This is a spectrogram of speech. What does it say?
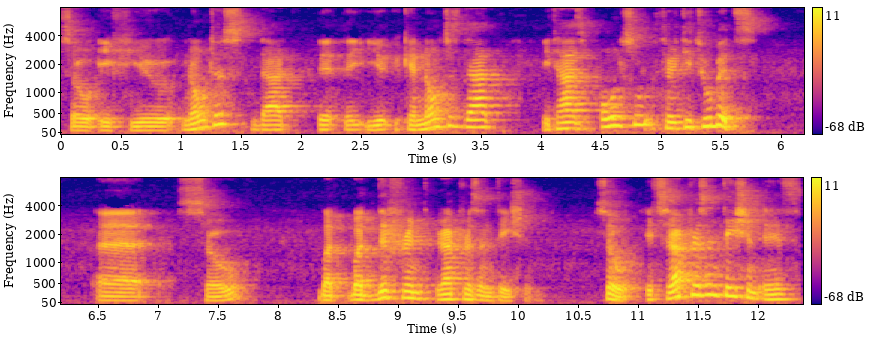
So if you notice that it, you, you, can notice that it has also 32 bits. Uh, so but, but different representation. So its representation is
